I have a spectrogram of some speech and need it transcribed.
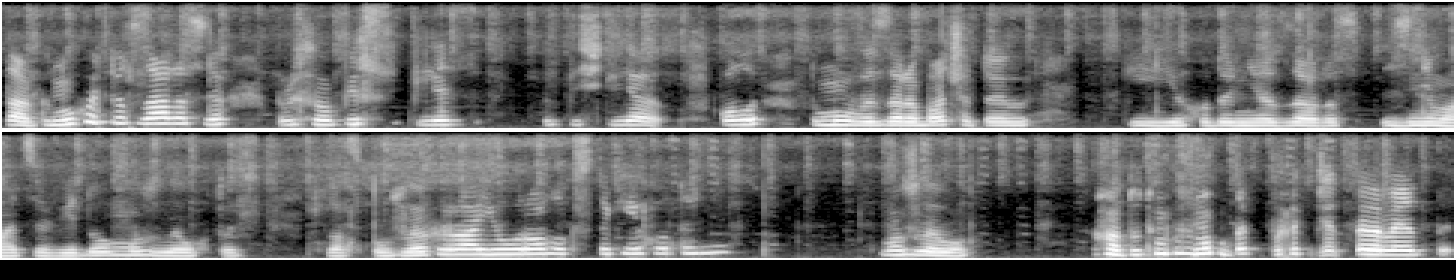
Так, ну хоч зараз я прийшов після, після школи, тому ви зараз бачите, в якій я зараз знімаю це відео. Можливо, хтось з вас уже грає у Roblox в такій годині. Можливо. А тут можна так прочитати.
